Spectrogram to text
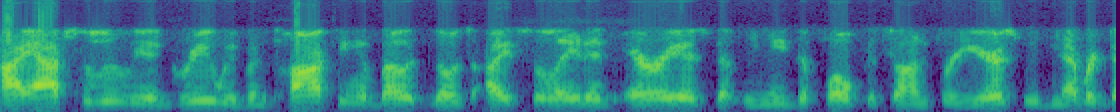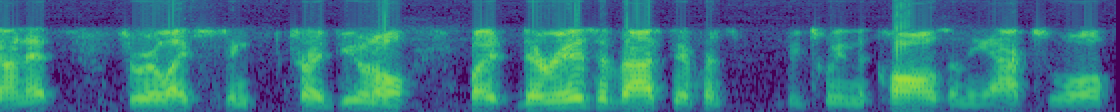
I absolutely agree. We've been talking about those isolated areas that we need to focus on for years. We've never done it through a licensing tribunal, but there is a vast difference between the calls and the actual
